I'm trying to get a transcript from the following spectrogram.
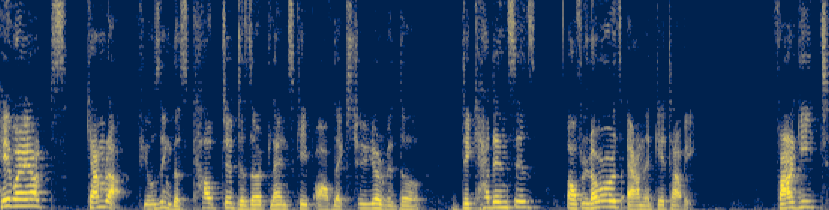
Heyvaert's camera fusing the sculpted desert landscape of the exterior with the decadences of lovers and a getaway. Fargeat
